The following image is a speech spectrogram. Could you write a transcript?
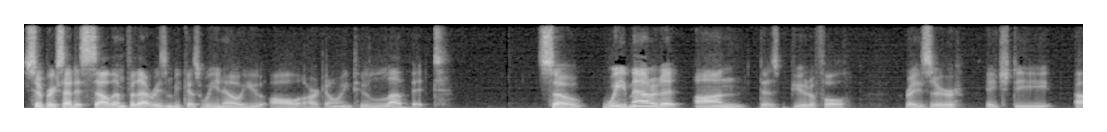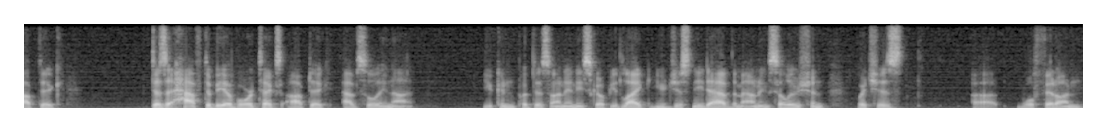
super excited to sell them for that reason because we know you all are going to love it. So we mounted it on this beautiful Razor HD optic. Does it have to be a Vortex optic? Absolutely not. You can put this on any scope you'd like. You just need to have the mounting solution, which is uh, will fit on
